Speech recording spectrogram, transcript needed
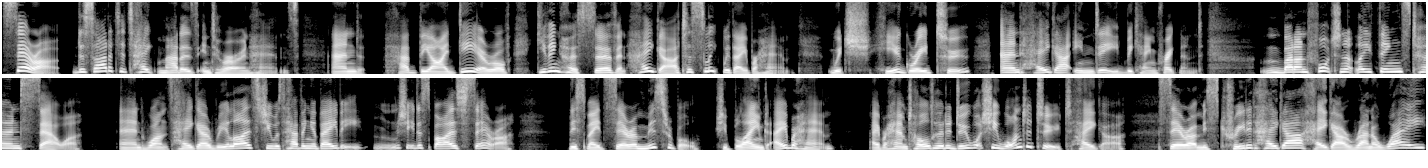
Sarah decided to take matters into her own hands and had the idea of giving her servant Hagar to sleep with Abraham, which he agreed to, and Hagar indeed became pregnant. But unfortunately, things turned sour, and once Hagar realised she was having a baby, mm, she despised Sarah. This made Sarah miserable. She blamed Abraham, Abraham told her to do what she wanted to, to Hagar. Sarah mistreated Hagar. Hagar ran away.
